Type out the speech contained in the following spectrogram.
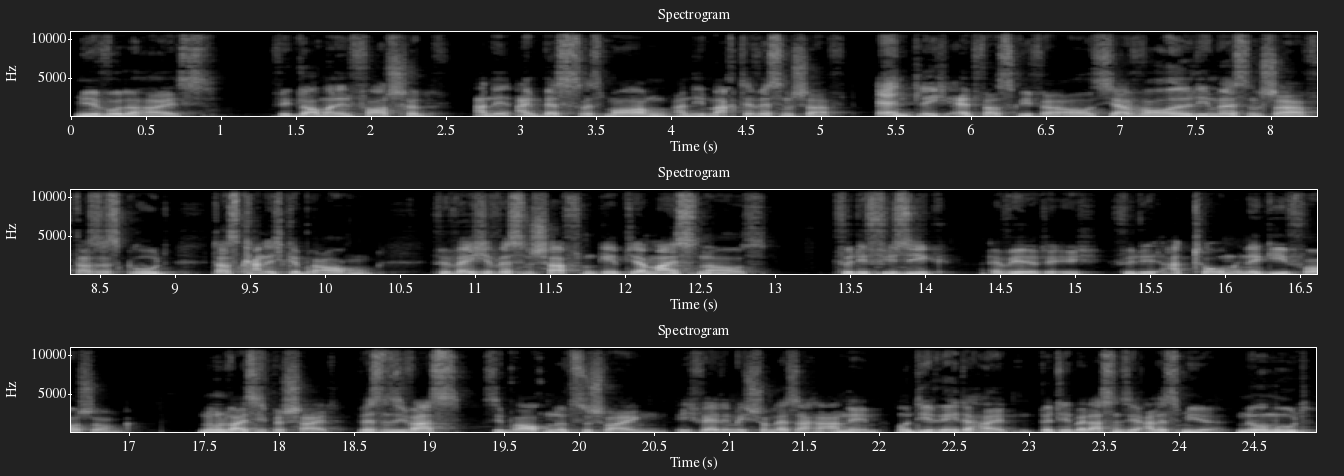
Mir wurde heiß. Wir glauben an den Fortschritt, an den, ein besseres Morgen, an die Macht der Wissenschaft. Endlich etwas, rief er aus. Jawohl, die Wissenschaft, das ist gut, das kann ich gebrauchen. Für welche Wissenschaften gebt ihr am meisten aus? Für die Physik, erwiderte ich, für die Atomenergieforschung. Nun weiß ich Bescheid. Wissen Sie was? Sie brauchen nur zu schweigen. Ich werde mich schon der Sache annehmen und die Rede halten. Bitte überlassen Sie alles mir. Nur Mut.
